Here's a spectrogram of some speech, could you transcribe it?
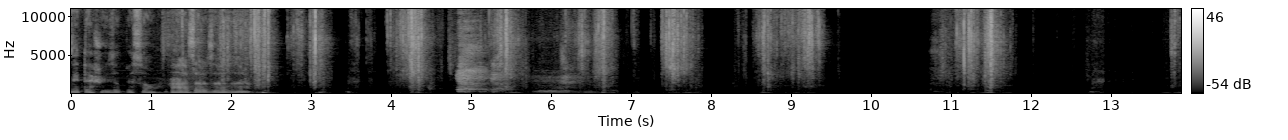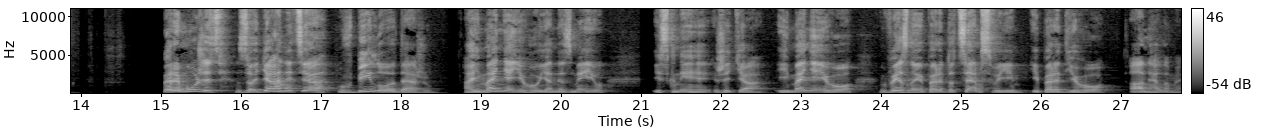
Не те, що й записав. Ага, зараз, зараз, зараз. Переможець зодягнеться в білу одежу, а імення його я не змию із книги життя. І імення його визнаю перед Отцем своїм і перед його ангелами.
